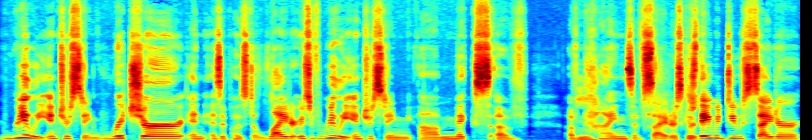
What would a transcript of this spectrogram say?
really interesting, richer and as opposed to lighter. It was a really interesting uh, mix of of kinds of ciders because they would do cider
